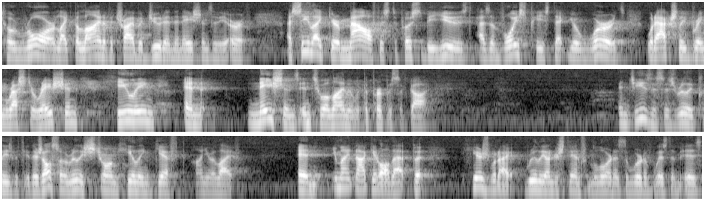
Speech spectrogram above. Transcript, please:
to roar like the lion of the tribe of Judah in the nations of the earth. I see like your mouth is supposed to be used as a voice piece, that your words would actually bring restoration, healing, and nations into alignment with the purpose of God. And Jesus is really pleased with you. There's also a really strong healing gift on your life. And you might not get all that, but here's what I really understand from the Lord as the word of wisdom is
